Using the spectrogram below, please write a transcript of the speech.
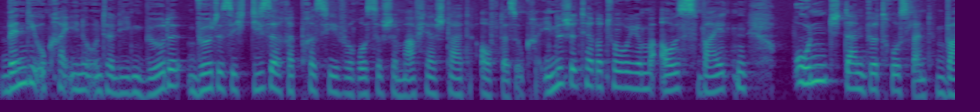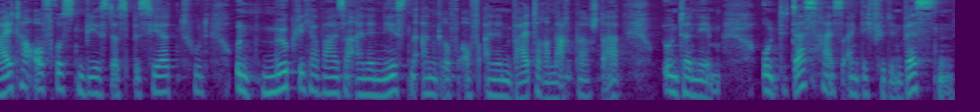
wenn die Ukraine unterliegen würde, würde sich dieser repressive russische Mafiastaat auf das ukrainische Territorium ausweiten und dann wird Russland weiter aufrüsten, wie es das bisher tut, und möglicherweise einen nächsten Angriff auf einen weiteren Nachbarstaat unternehmen. Und das heißt eigentlich für den Westen,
